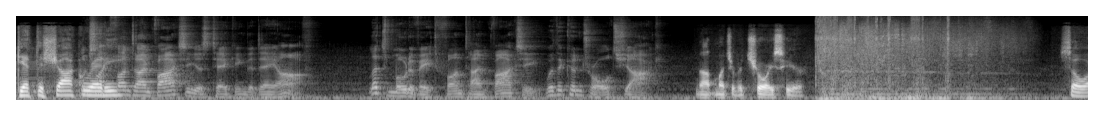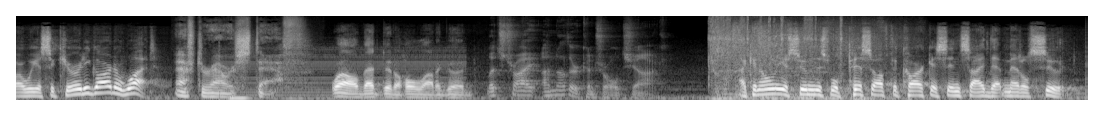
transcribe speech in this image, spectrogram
Get the shock Looks ready. like Funtime Foxy is taking the day off. Let's motivate Funtime Foxy with a controlled shock. Not much of a choice here. So, are we a security guard or what? After our staff. Well, that did a whole lot of good. Let's try another controlled shock. I can only assume this will piss off the carcass inside that metal suit.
